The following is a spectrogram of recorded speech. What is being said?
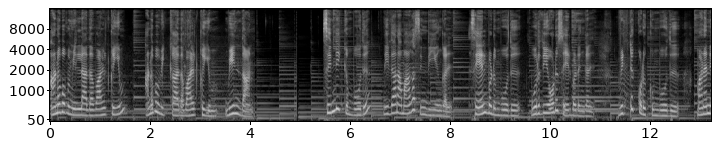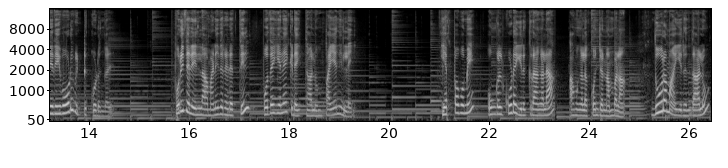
அனுபவம் இல்லாத வாழ்க்கையும் அனுபவிக்காத வாழ்க்கையும் வீண்தான். சிந்திக்கும் போது நிதானமாக சிந்தியுங்கள். செயல்படும்போது உறுதியோடு செயல்படுங்கள். விட்டு கொடுக்கும்போது மனநிறைவோடு விட்டு கொடுங்கள். புரிதல் இல்லா மனிதரிடத்தில் புதையலே கிடைத்தாலும் பயனில்லை. எப்பவுமே உங்கள் கூட இருக்கிறாங்களா? அவங்கள கொஞ்சம் நம்பலாம். தூரமாக இருந்தாலும்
